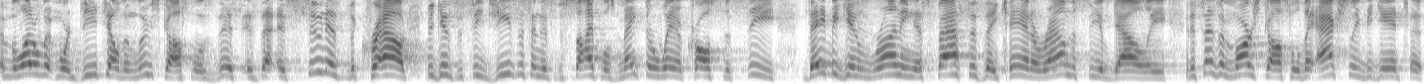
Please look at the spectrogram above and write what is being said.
in a little bit more detail than Luke's gospel, is this is that as soon as the crowd begins to see Jesus and his disciples make their way across the sea, they begin running as fast as they can around the Sea of Galilee. And it says in Mark's gospel, they actually began to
